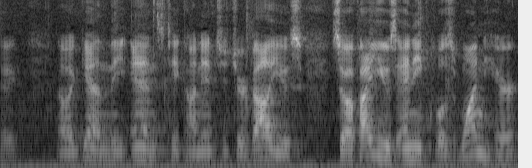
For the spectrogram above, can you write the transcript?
Okay. Now again, the n's take on integer values. So if I use n equals 1 here,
